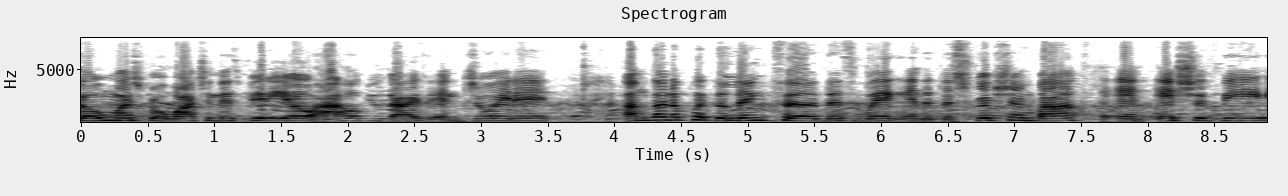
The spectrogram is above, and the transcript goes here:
so much for watching this video i hope you guys enjoyed it i'm gonna put the link to this wig in the description box and it should be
